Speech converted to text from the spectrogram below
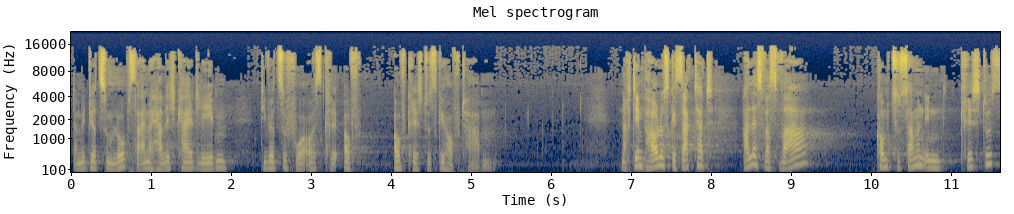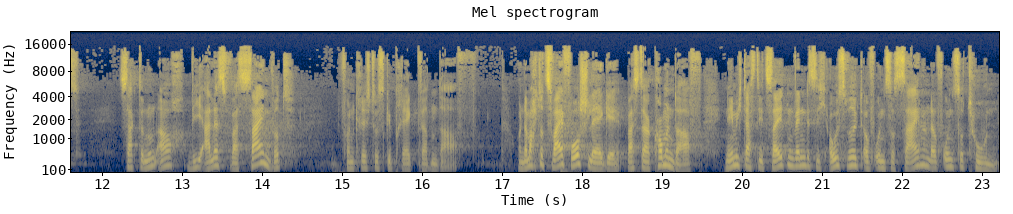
damit wir zum Lob seiner Herrlichkeit leben, die wir zuvor auf, Christus gehofft haben. Nachdem Paulus gesagt hat, alles was war, kommt zusammen in Christus, sagt er nun auch, wie alles, was sein wird, von Christus geprägt werden darf. Und da macht er zwei Vorschläge, was da kommen darf, nämlich dass die Zeitenwende sich auswirkt auf unser Sein und auf unser Tun.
